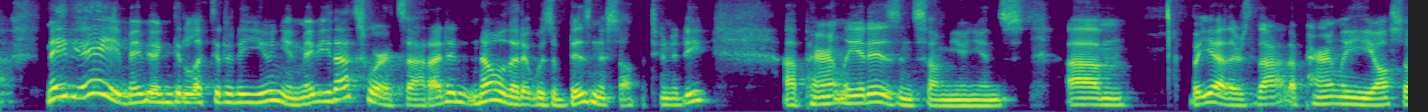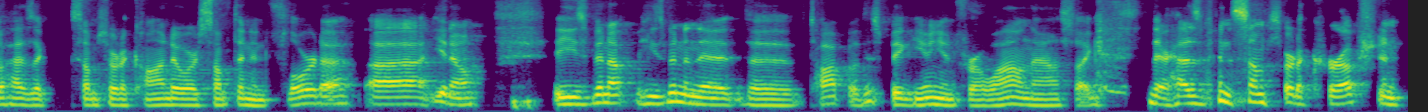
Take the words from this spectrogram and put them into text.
maybe hey, maybe I can get elected at a union. Maybe that's where it's at. I didn't know that it was a business opportunity. Apparently, it is in some unions. Um, but yeah, there's that. Apparently, he also has a some sort of condo or something in Florida. Uh, you know, he's been up. He's been in the the top of this big union for a while now. So I guess there has been some sort of corruption.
